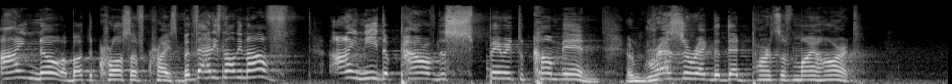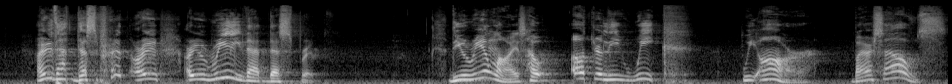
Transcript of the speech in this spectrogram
I know about the cross of Christ, but that is not enough. I need the power of the Spirit to come in and resurrect the dead parts of my heart. Are you that desperate? Are you, are you really that desperate? Do you realize how utterly weak we are by ourselves?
